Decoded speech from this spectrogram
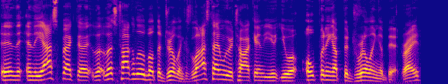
and the, and the aspect, uh, let's talk a little about the drilling because last time we were talking, you you were opening up the drilling a bit, right?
